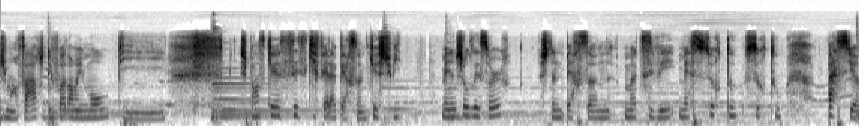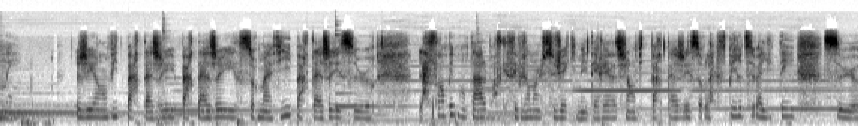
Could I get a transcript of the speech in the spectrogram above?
Je m'enfarge des fois dans mes mots, puis je pense que c'est ce qui fait la personne que je suis. Mais une chose est sûre, je suis une personne motivée, mais surtout, surtout passionnée. J'ai envie de partager, partager sur ma vie, partager sur la santé mentale parce que c'est vraiment un sujet qui m'intéresse. J'ai envie de partager sur la spiritualité, sur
